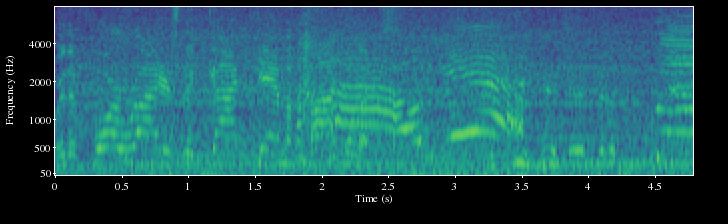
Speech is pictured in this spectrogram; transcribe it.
We're the four riders of the goddamn apocalypse. Oh, yeah!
